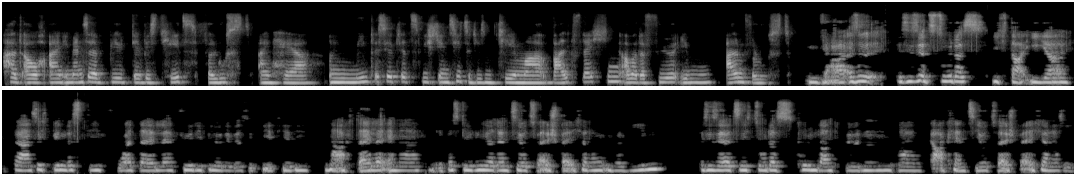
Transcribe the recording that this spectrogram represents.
halt auch ein immenser Biodiversitätsverlust einher. Und mich interessiert jetzt, wie stehen Sie zu diesem Thema Waldflächen, aber dafür eben Almverlust? Ja, also es ist jetzt so, dass ich da eher der Ansicht bin, dass die Vorteile für die Biodiversität hier die Nachteile einer etwas geringeren CO2-Speicherung überwiegen. Es ist ja jetzt nicht so, dass Grünlandböden äh, gar kein CO2 speichern, also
